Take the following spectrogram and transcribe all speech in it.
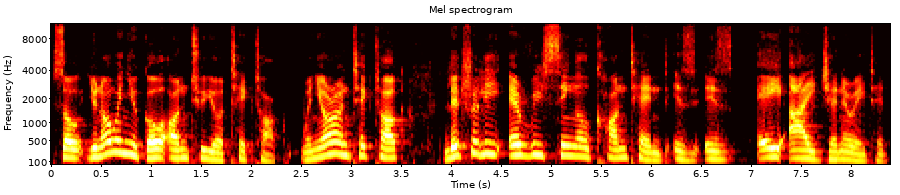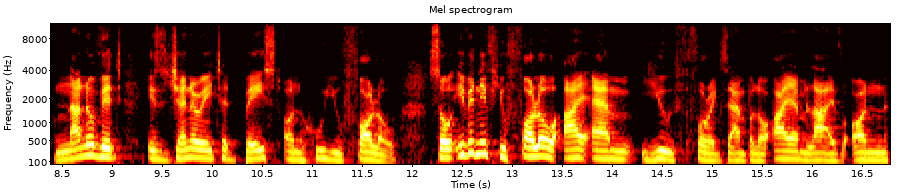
So, you know, when you go onto your TikTok, when you're on TikTok, literally every single content is, is AI generated. None of it is generated based on who you follow. So even if you follow I Am Youth, for example, or I Am Live on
